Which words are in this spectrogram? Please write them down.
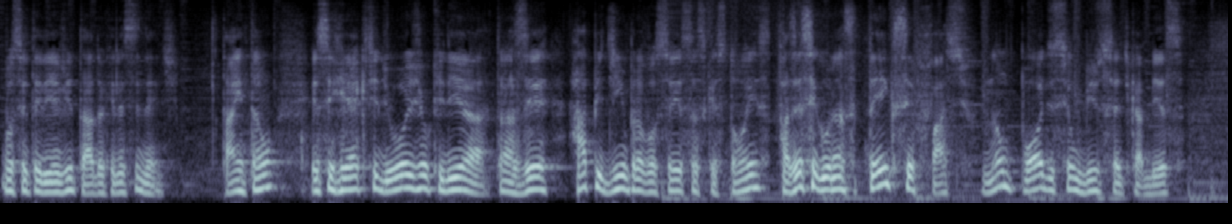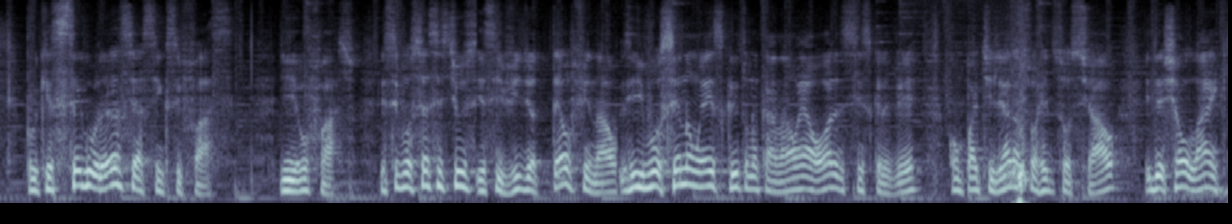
você teria evitado aquele acidente. Tá? Então, esse react de hoje eu queria trazer rapidinho para vocês essas questões. Fazer segurança tem que ser fácil, não pode ser um bicho de sete cabeças, porque segurança é assim que se faz. E eu faço. E se você assistiu esse vídeo até o final e você não é inscrito no canal, é a hora de se inscrever, compartilhar na sua rede social e deixar o like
